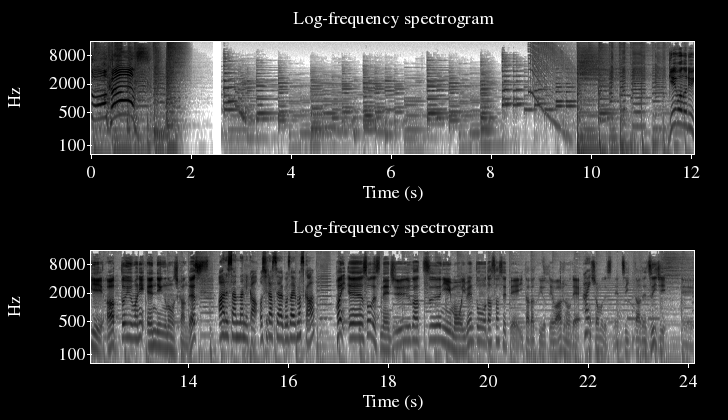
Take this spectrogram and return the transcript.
ドーカスゲーマーの流儀あっという間にエンディングのお時間です。R さん何かお知らせはございますか？はい、えー、そうですね。10月にもイベントを出させていただく予定はあるので、はい。こちらもですねツイッターで随時、えー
